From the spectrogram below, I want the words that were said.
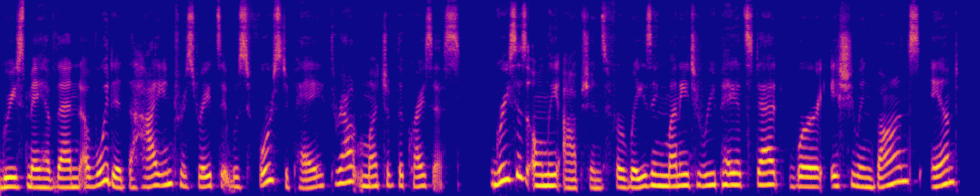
Greece may have then avoided the high interest rates it was forced to pay throughout much of the crisis. Greece's only options for raising money to repay its debt were issuing bonds and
